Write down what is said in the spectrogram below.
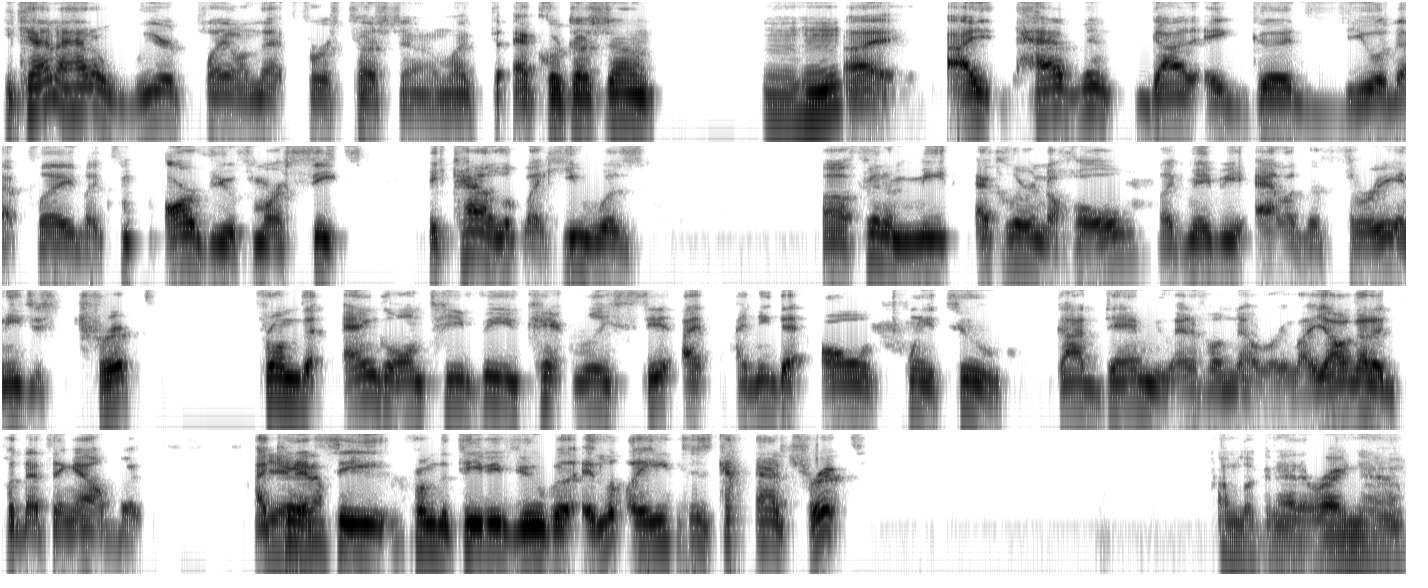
He kind of had a weird play on that first touchdown, like the Ekeler touchdown. Mm-hmm. I I haven't got a good view of that play. Like from our view, from our seats, it kind of looked like he was uh finna meet Ekeler in the hole, like maybe at like the three, and he just tripped. From the angle on TV, you can't really see it. I, I need that all 22. God damn you, NFL Network. Like y'all gotta put that thing out, but I Yeah. can't see from the TV view, but it looked like he just kind of tripped. I'm looking at it right now.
